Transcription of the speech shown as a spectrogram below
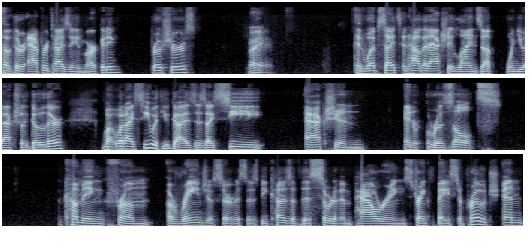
of their advertising and marketing brochures right. and websites and how that actually lines up when you actually go there. But what i see with you guys is i see action and results coming from a range of services because of this sort of empowering strength based approach and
